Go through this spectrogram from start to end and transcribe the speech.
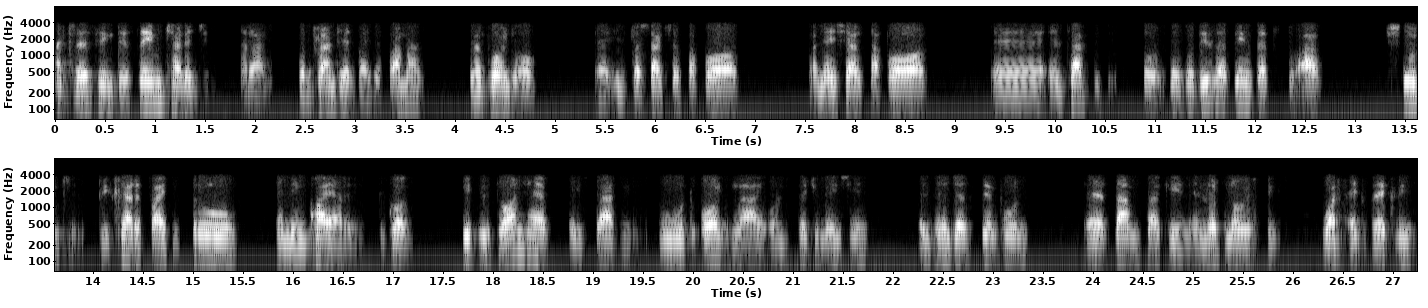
addressing the same challenges that are confronted by the farmers from a point of uh, infrastructure support, financial support, uh, and subsidies. So, so, so these are things that to us should be clarified through an inquiry because if you don't have a study, we would all rely on speculation and, and just simple uh, thumb sucking and not knowing what exactly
